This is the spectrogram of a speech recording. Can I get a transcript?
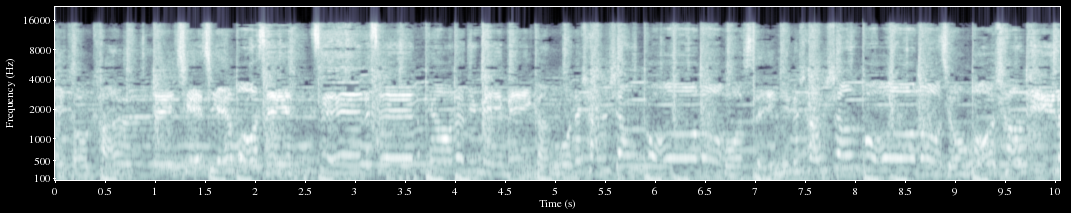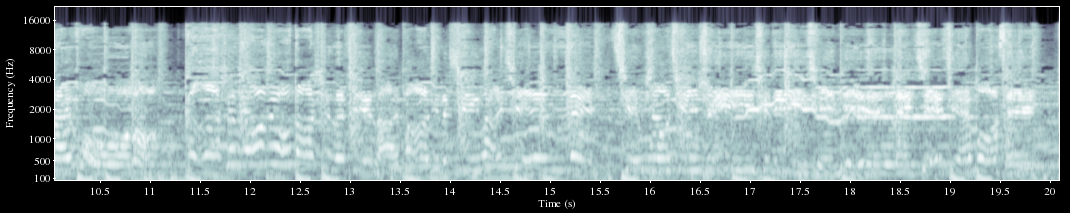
抬头看嘞，姐姐莫醉，醉了醉了，漂亮的妹妹，跟我来唱上歌咯，我随你来唱上歌咯，就我唱你来和咯，歌声嘹亮，大声来接来，把你的心来牵嘞，千山千水，一千的一千年嘞，姐姐莫醉。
